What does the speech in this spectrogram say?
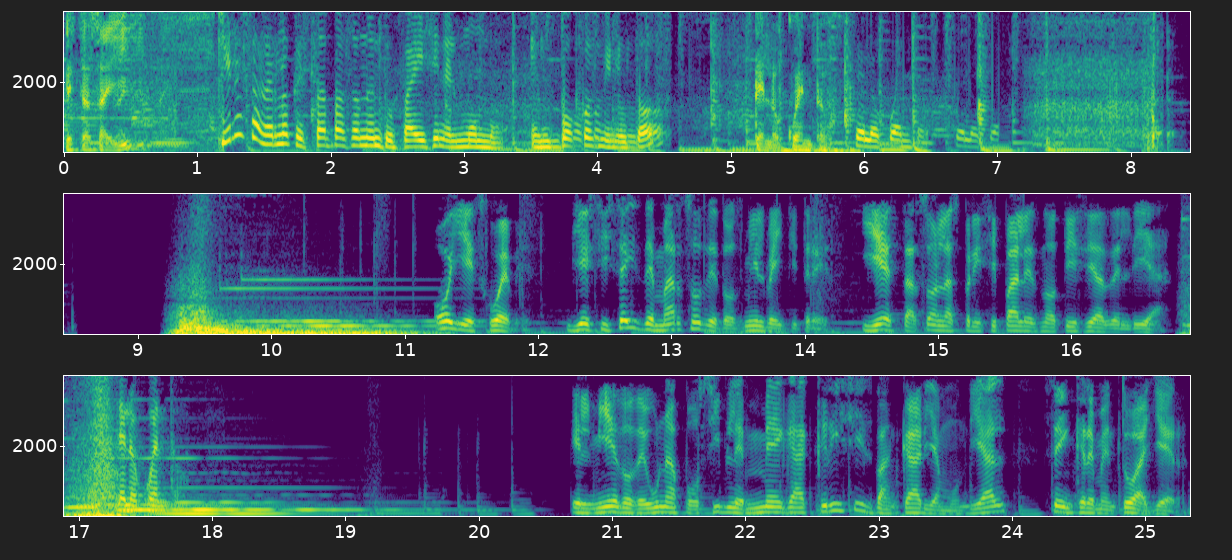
¿Estás ahí? ¿Quieres saber lo que está pasando en tu país y en el mundo en pocos minutos? Te lo cuento. Te lo cuento, te lo cuento. Hoy es jueves, 16 de marzo de 2023, y estas son las principales noticias del día. Te lo cuento. El miedo de una posible mega crisis bancaria mundial se incrementó ayer,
